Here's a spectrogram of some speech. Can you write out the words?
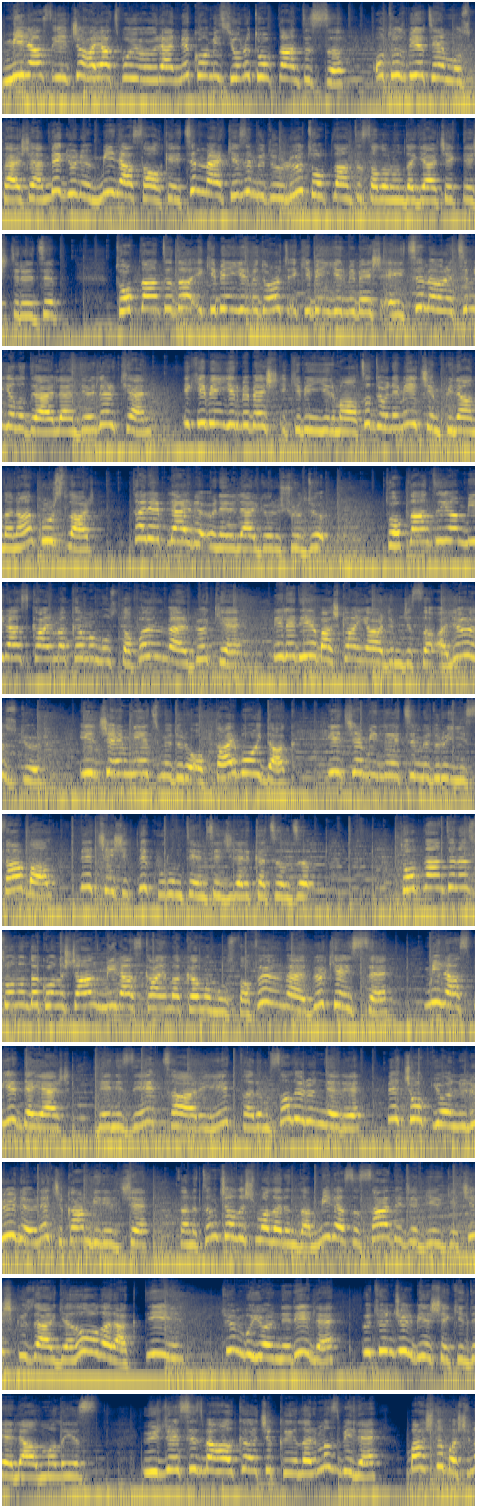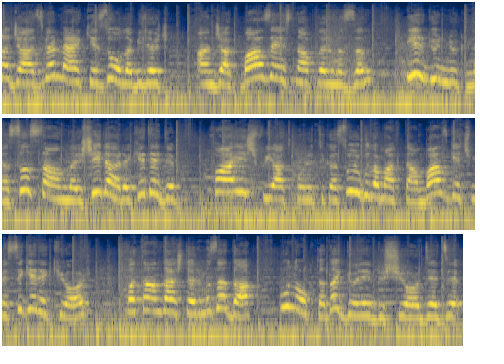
Milas İlçe Hayat Boyu Öğrenme Komisyonu toplantısı 31 Temmuz Perşembe günü Milas Halk Eğitim Merkezi Müdürlüğü toplantı salonunda gerçekleştirildi. Toplantıda 2024-2025 eğitim öğretim yılı değerlendirilirken 2025-2026 dönemi için planlanan kurslar, talepler ve öneriler görüşüldü. Toplantıya Milas Kaymakamı Mustafa Ünver Böke, Belediye Başkan Yardımcısı Ali Özgür, İlçe Emniyet Müdürü Oktay Boydak, İlçe Milli Eğitim Müdürü İsa Bal ve çeşitli kurum temsilcileri katıldı. Toplantının sonunda konuşan Milas Kaymakamı Mustafa Ünver Böke ise Milas bir değer, denizi, tarihi, tarımsal ürünleri ve çok yönlülüğüyle öne çıkan bir ilçe. Tanıtım çalışmalarında Milas'ı sadece bir geçiş güzergahı olarak değil, tüm bu yönleriyle bütüncül bir şekilde ele almalıyız. Ücretsiz ve halka açık kıyılarımız bile başlı başına cazibe merkezi olabilir. Ancak bazı esnaflarımızın bir günlük nasılsa anlayışıyla hareket edip fahiş fiyat politikası uygulamaktan vazgeçmesi gerekiyor. Vatandaşlarımıza da bu noktada görev düşüyor dedi.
